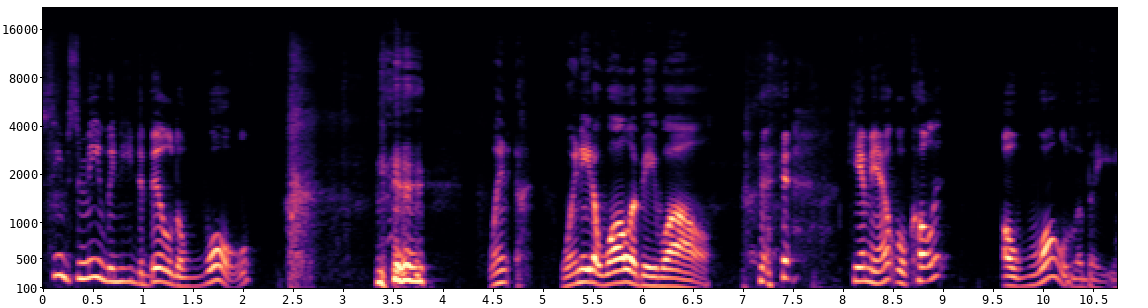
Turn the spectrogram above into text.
Seems to me we need to build a wall. When we need a wallaby wall. Hear me out. We'll call it a wallaby.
